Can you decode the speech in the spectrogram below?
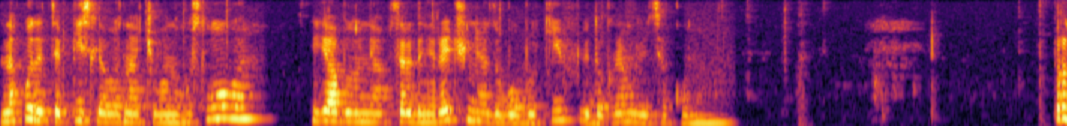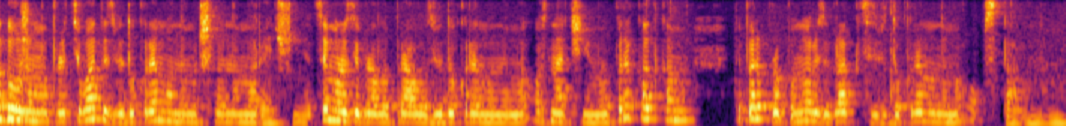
Знаходиться після означуваного слова яблуня всередині речення з обох боків відокремлюється комами. Продовжимо працювати з відокремленими членами речення. Це ми розібрали право з відокремленими означеннями і прикладками. Тепер пропоную розібратися з відокремленими обставинами.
